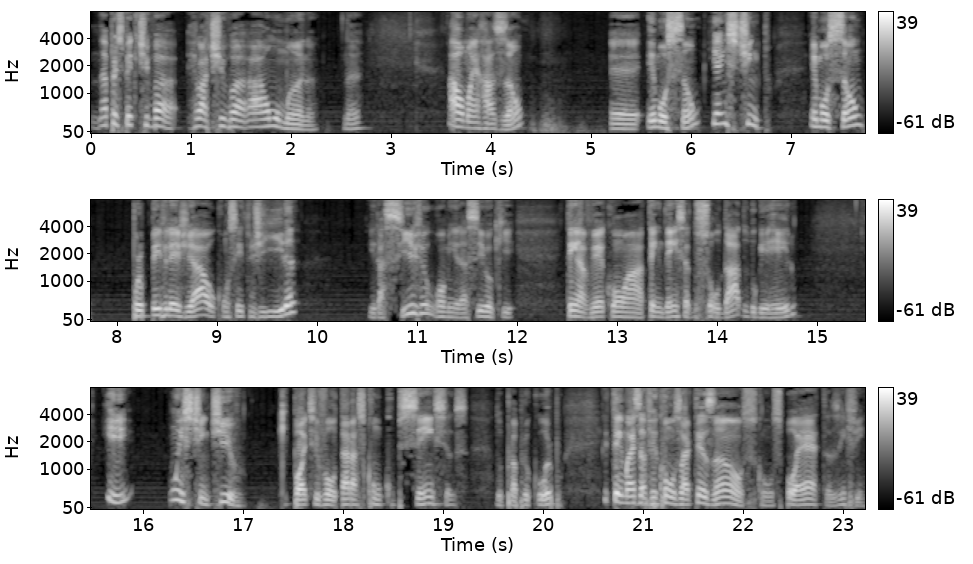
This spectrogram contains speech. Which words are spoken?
na perspectiva relativa à alma humana, né, a alma é razão, é emoção e é instinto. Emoção, por privilegiar o conceito de ira, irascível, o homem irascível que tem a ver com a tendência do soldado, do guerreiro, e um instintivo, que pode voltar às concupiscências do próprio corpo, e tem mais a ver com os artesãos, com os poetas, enfim,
